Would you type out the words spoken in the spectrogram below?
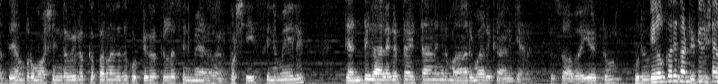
അദ്ദേഹം പ്രൊമോഷൻ ഇന്റർവ്യൂലൊക്കെ പറഞ്ഞത് കുട്ടികൾക്കുള്ള സിനിമയാണ് പക്ഷേ ഈ സിനിമയിൽ രണ്ട് കാലഘട്ടമായിട്ടാണ് ഇങ്ങനെ മാറി മാറി കാണിക്കാണ് സ്വാഭാവികമായിട്ടും കുട്ടികൾക്കൊരു കൺഫ്യൂഷൻ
